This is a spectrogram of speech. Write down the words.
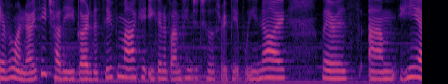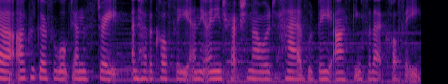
everyone knows each other. You go to the supermarket, you're going to bump into two or three people you know. Whereas um, here, I could go for a walk down the street and have a coffee, and the only interaction I would have would be asking for that coffee.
